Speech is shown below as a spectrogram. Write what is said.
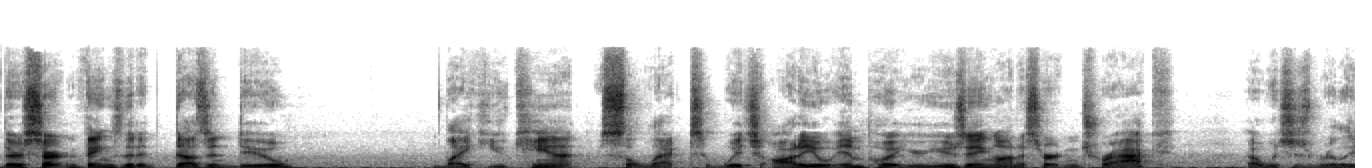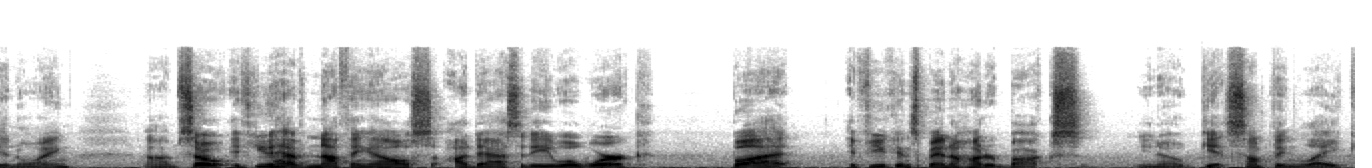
there's certain things that it doesn't do like you can't select which audio input you're using on a certain track, uh, which is really annoying. Um, so if you have nothing else, Audacity will work. But if you can spend a hundred bucks, you know, get something like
